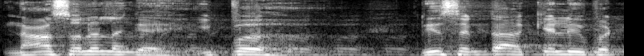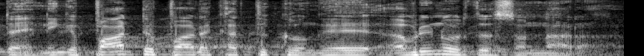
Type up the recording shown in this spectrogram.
நான் சொல்லலைங்க. இப்போ ரீசெண்டாக கேள்விப்பட்டேன். நீங்கள் பாட்டு பாட கற்றுக்கோங்க அப்படின்னு ஒருத்தர் சொன்னாராம்.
